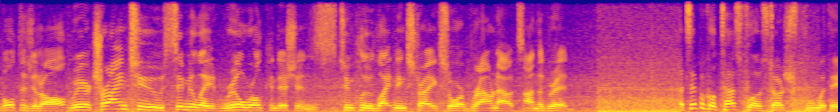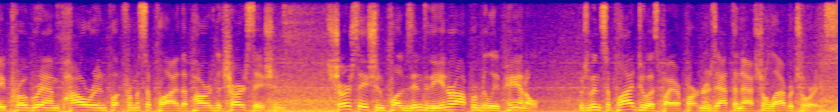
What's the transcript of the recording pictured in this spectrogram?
voltage at all. We are trying to simulate real world conditions to include lightning strikes or brownouts on the grid. A typical test flow starts with a program power input from a supply that powers the charge station. The charge station plugs into the interoperability panel which has been supplied to us by our partners at the national laboratories.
